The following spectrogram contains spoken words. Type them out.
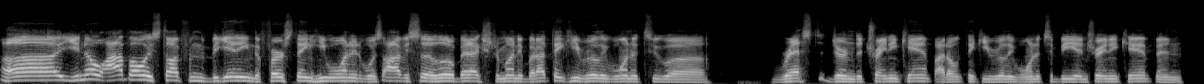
Uh, you know, I've always thought from the beginning the first thing he wanted was obviously a little bit extra money, but I think he really wanted to uh, rest during the training camp. I don't think he really wanted to be in training camp, and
